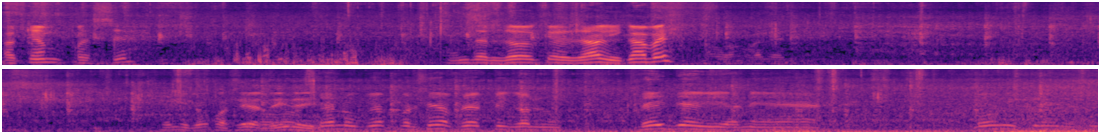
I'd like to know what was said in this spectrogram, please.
આ કેમ્પસ છે. અંદર જો કે જાવી કાં ભાઈ? પેલું પેપર છે પ્રેક્ટિકલનું દઈ દેવી અને જોવી કેવું છે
